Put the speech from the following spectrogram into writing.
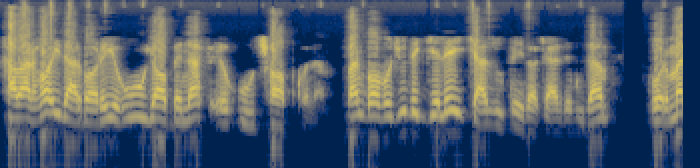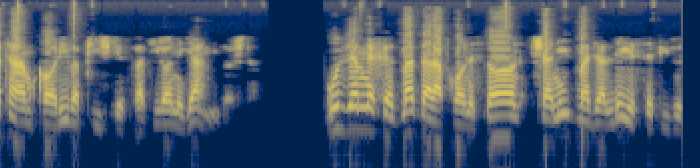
خبرهایی درباره او یا به نفع او چاپ کنم. من با وجود گلهی که از او پیدا کرده بودم حرمت همکاری و پیشکسوتی را نگه می داشتم او ضمن خدمت در افغانستان شنید مجله سفید و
